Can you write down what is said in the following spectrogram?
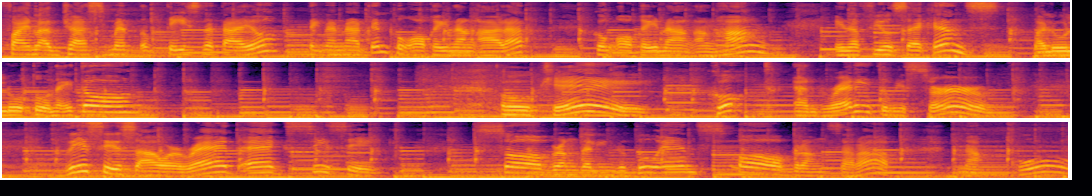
final adjustment of taste na tayo. Tingnan natin kung okay na ang alat, kung okay na ang anghang. In a few seconds, maluluto na ito. Okay, cooked and ready to be served. This is our red egg sisig. Sobrang daling lutuin, sobrang sarap. Naku,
